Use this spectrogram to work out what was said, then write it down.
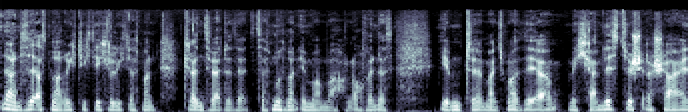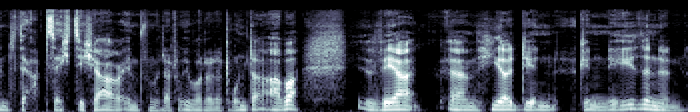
Nein, das ist erstmal richtig sicherlich, dass man Grenzwerte setzt. Das muss man immer machen, auch wenn das eben äh, manchmal sehr mechanistisch erscheint, der ab 60 Jahre impfen wir darüber oder darunter. Aber wer ähm, hier den Genesenen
